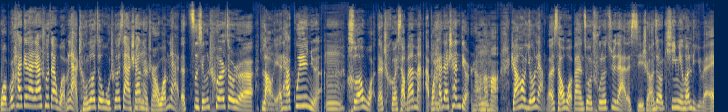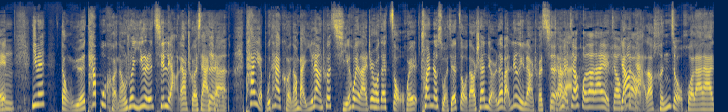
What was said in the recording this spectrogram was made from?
我不是还跟大家说，在我们俩乘坐救护车下山的时候，我们俩的自行车就是姥爷他闺女，嗯，和我的车小斑马，不还在山顶上呢吗？然后有两个小伙伴做出了巨大的牺牲，就是 Kimi 和李维，因为。等于他不可能说一个人骑两辆车下山，他也不太可能把一辆车骑回来，之后再走回穿着锁鞋走到山顶，再把另一辆车骑下来。而且叫货拉拉也叫不到。然后打了很久货拉拉，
